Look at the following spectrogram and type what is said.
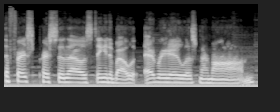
the first person that I was thinking about every day was my mom.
